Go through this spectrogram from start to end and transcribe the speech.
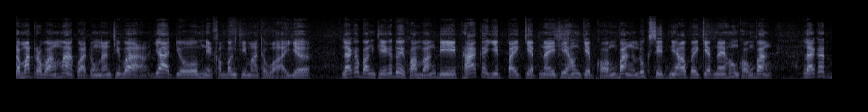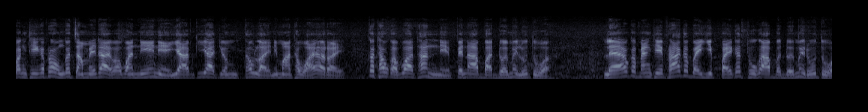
ระมัดระวังมากกว่าตรงนั้นที่ว่าญาติโยมเนี่ยเขาบางทีมาถวายเยอะ แล้วก็บางทีก็ด้วยความหวังดี พระก็หยิบไปเก็บในที่ห้องเก็บของบ้าง ลูกศิษย์เนี่ยเอาไปเก็บในห้องของบ้าง แล้วก็บางทีก็พระองค์ก็จำไม่ได้ว่าวันนี้เนี่ยญาติญาติโยมเท่าไหร่นี่มาถวายอะไร ก็เท่ากับว่าท่านเนี่ยเป็นอาบัติโดยไม่รู้ตัว แล้วก็บางทีพระก็ไปหยิบไปก็ถูกอาบัติโดยไม่รู้ตัว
